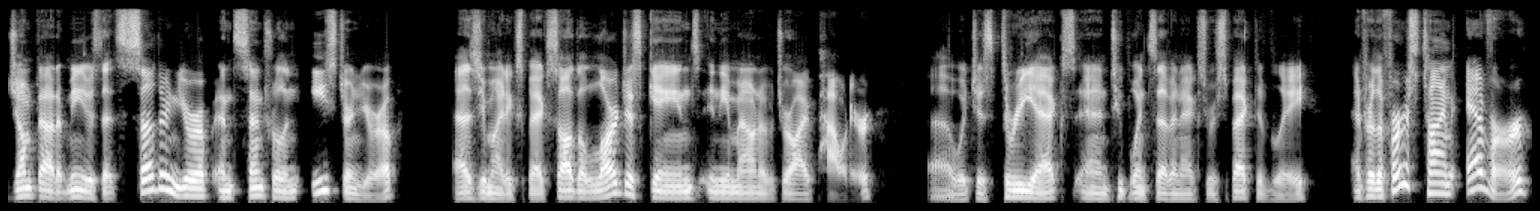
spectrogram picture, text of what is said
jumped out at me is that Southern Europe and Central and Eastern Europe, as you might expect, saw the largest gains in the amount of dry powder, uh, which is 3x and 2.7x respectively. And for the first time ever,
